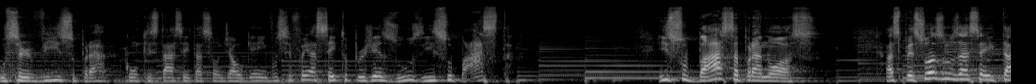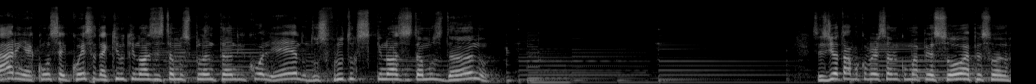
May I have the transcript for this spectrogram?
o serviço para conquistar a aceitação de alguém. Você foi aceito por Jesus e isso basta. Isso basta para nós. As pessoas nos aceitarem é consequência daquilo que nós estamos plantando e colhendo, dos frutos que nós estamos dando. Esses dias eu estava conversando com uma pessoa, a pessoa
